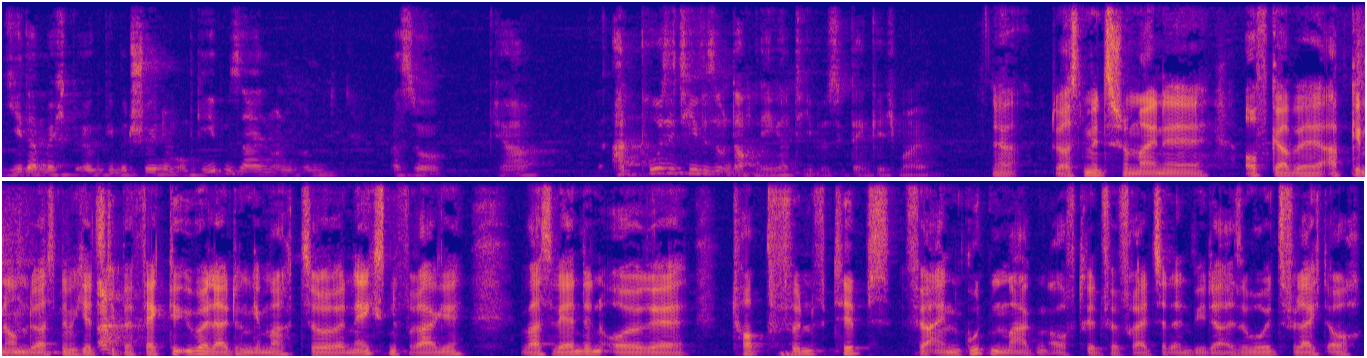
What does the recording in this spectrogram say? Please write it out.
jeder möchte irgendwie mit Schönem umgeben sein und, und also ja, hat Positives und auch Negatives, denke ich mal. Ja, du hast mir jetzt schon meine Aufgabe abgenommen. Du hast nämlich jetzt die perfekte Überleitung gemacht zur nächsten Frage. Was wären denn eure Top 5 Tipps für einen guten Markenauftritt für Freizeitanbieter? Also wo jetzt vielleicht auch,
